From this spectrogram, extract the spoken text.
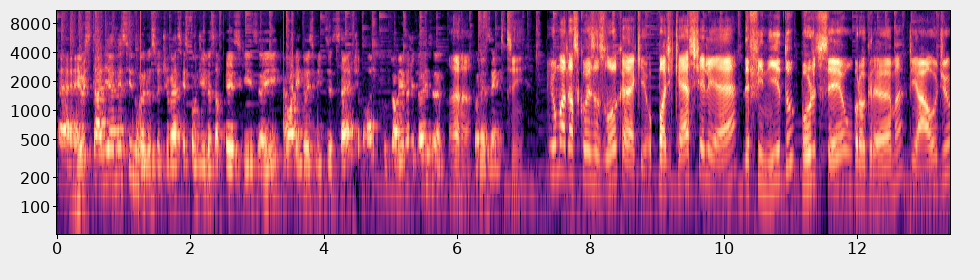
É, eu estaria nesse número se eu tivesse respondido essa pesquisa aí, agora em 2017, lógico, menos de dois anos, Aham, por exemplo. sim. E uma das coisas loucas é que o podcast ele é definido por ser um programa de áudio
